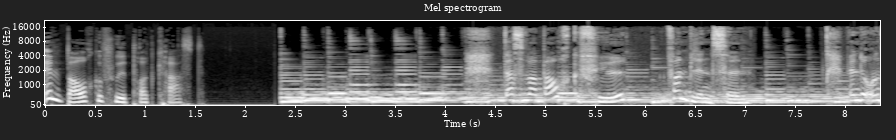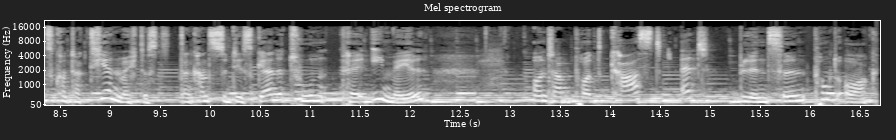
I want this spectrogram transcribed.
im Bauchgefühl Podcast. Das war Bauchgefühl von Blinzeln. Wenn du uns kontaktieren möchtest, dann kannst du dies gerne tun per E-Mail unter podcast.blinzeln.org.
